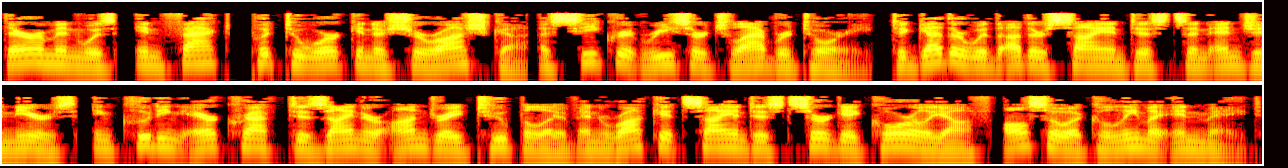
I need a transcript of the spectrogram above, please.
Theremin was, in fact, put to work in a sharashka a secret research laboratory, together with other scientists and engineers, including aircraft designer Andrei Tupolev and rocket scientist Sergei Korolyov also a Kolyma inmate.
